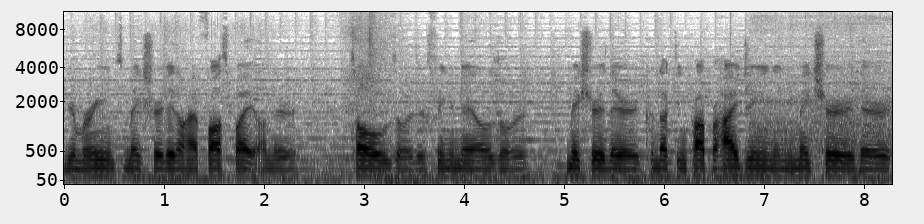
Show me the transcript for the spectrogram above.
your Marines, make sure they don't have frostbite on their toes or their fingernails or make sure they're conducting proper hygiene and you make sure they're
